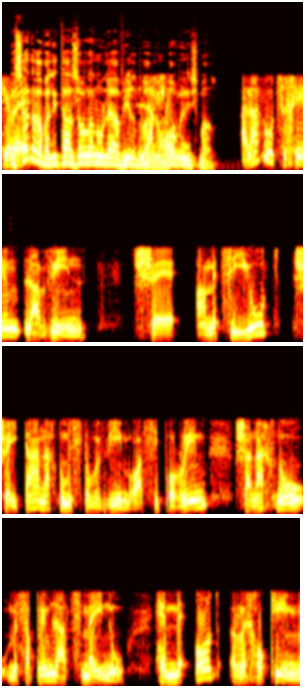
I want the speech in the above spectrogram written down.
תראה, בסדר, אבל היא תעזור לנו להעביר דברים. נכון. בוא ונשמע. אנחנו צריכים להבין שהמציאות שאיתה אנחנו מסתובבים, או הסיפורים שאנחנו מספרים לעצמנו, הם מאוד רחוקים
